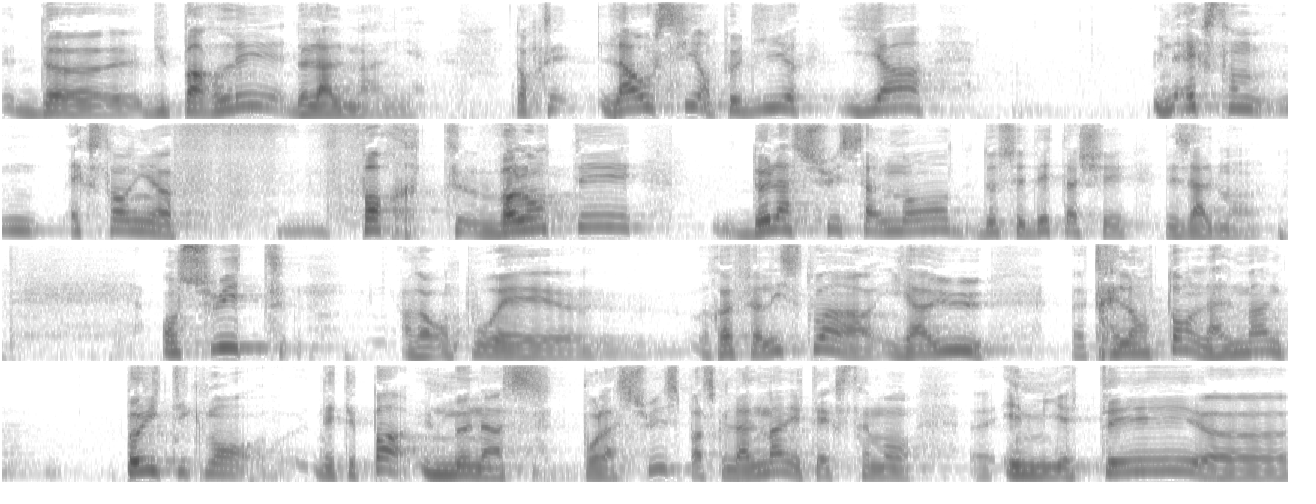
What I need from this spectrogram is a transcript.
du parler de l'Allemagne. Donc là aussi, on peut dire il y a une extraordinaire forte volonté de la Suisse allemande de se détacher des Allemands. Ensuite, alors on pourrait euh, refaire l'histoire. Il y a eu très longtemps, l'Allemagne, politiquement, n'était pas une menace pour la Suisse parce que l'Allemagne était extrêmement euh, émiettée. Euh,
